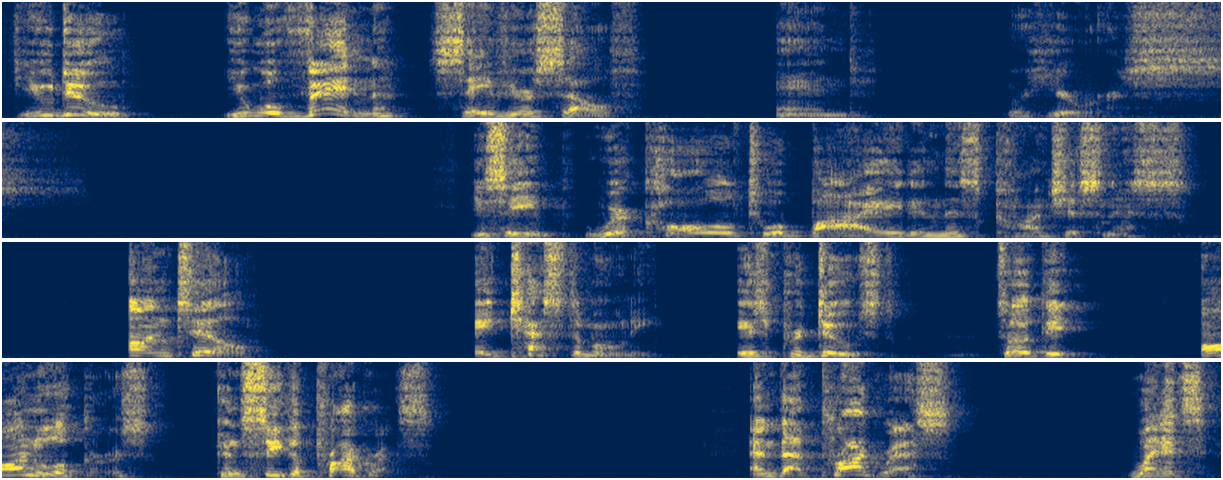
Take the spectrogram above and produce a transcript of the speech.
if you do, you will then save yourself and your hearers. You see, we're called to abide in this consciousness until a testimony is produced so that the onlookers can see the progress. And that progress, when it's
